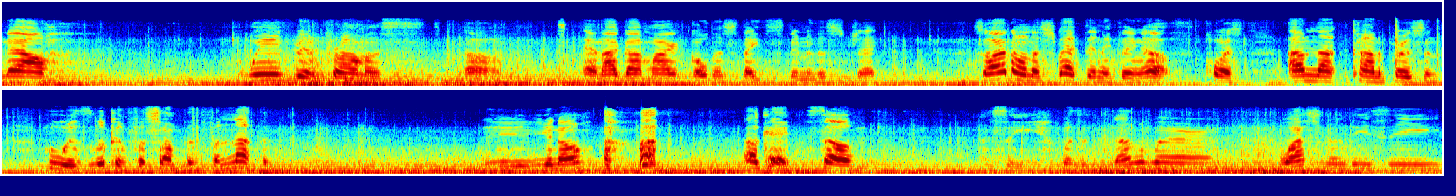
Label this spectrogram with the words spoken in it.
Now we've been promised, um, and I got my Golden State stimulus check, so I don't expect anything else. Of course, I'm not the kind of person who is looking for something for nothing you know? okay, so let's see. Was it Delaware, Washington, D.C.,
